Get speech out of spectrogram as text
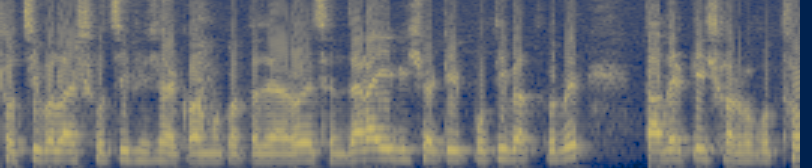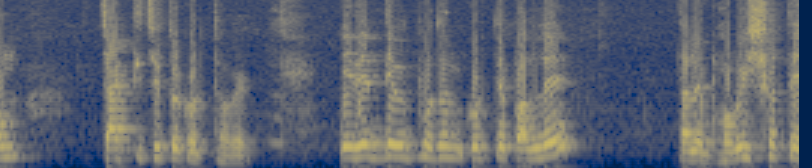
সচিবালয় সচিব হিসেবে কর্মকর্তা যারা রয়েছেন, যারা এই বিষয়টির প্রতিবাদ করবে, তাদেরকেই সর্বপ্রথম চাকরিচ্যুত করতে হবে। এদের দিয়ে উদ্বোধন করতে পারলে তাহলে ভবিষ্যতে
